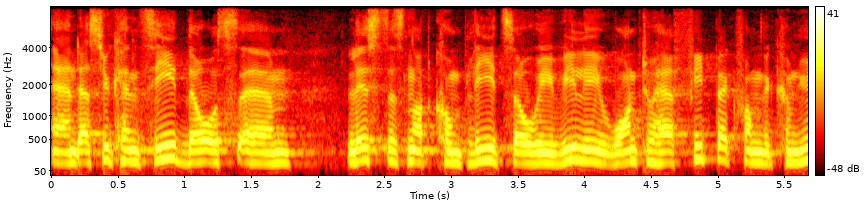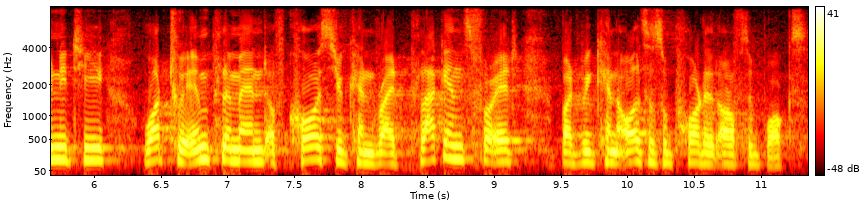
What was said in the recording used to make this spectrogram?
and as you can see, those um, list is not complete, so we really want to have feedback from the community, what to implement. Of course, you can write plugins for it, but we can also support it out of the box.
